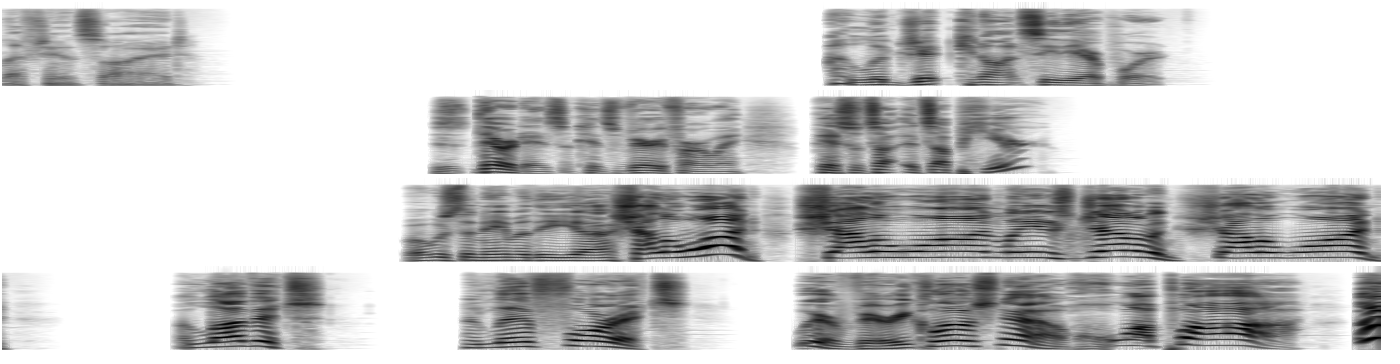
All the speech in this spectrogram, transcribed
left hand side. I legit cannot see the airport. There it is. Okay, it's very far away. Okay, so it's it's up here. What was the name of the uh, Shallow One? Shallow One, ladies and gentlemen. Shallow One. I love it. I live for it. We are very close now. Whapa!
